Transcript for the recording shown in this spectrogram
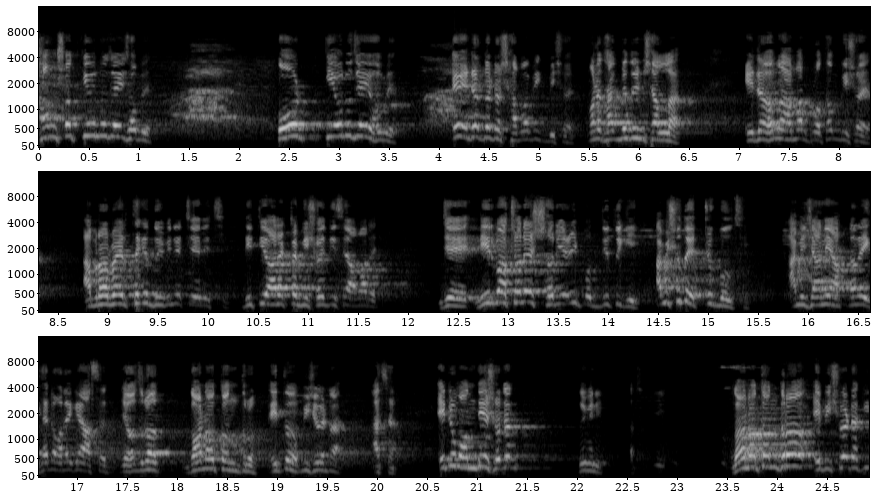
সংসদ কি অনুযায়ী হবে? কোর্ট কি অনুযায়ী হবে? এটা তো একটা স্বাভাবিক বিষয়। মনে থাকবে তো ইনশাল্লাহ এটা হলো আমার প্রথম বিষয়। আবরার ভাইয়ের থেকে দুই মিনিট চেয়ে নিচ্ছি। দ্বিতীয় আরেকটা বিষয় দিছে আমারে, যে নির্বাচনের শরীরী পদ্ধতি কি? আমি শুধু একটু বলছি। আমি জানি আপনারা এখানে অনেকে আছেন যে হজরত গণতন্ত্র, এই তো বিষয়টা। আচ্ছা একটু মন দিয়ে শোনেন। দুই মিনিট। আচ্ছা। গণতন্ত্র, এই বিষয়টা কি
